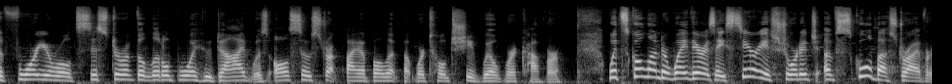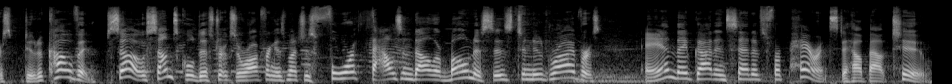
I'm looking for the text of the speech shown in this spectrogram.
The four year old sister of the little boy who died was also struck by a bullet, but we're told she will recover. With school underway, there is a serious shortage of school bus drivers due to COVID. So, some school districts are offering as much as $4,000 bonuses to new drivers. And they've got incentives for parents to help out too.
